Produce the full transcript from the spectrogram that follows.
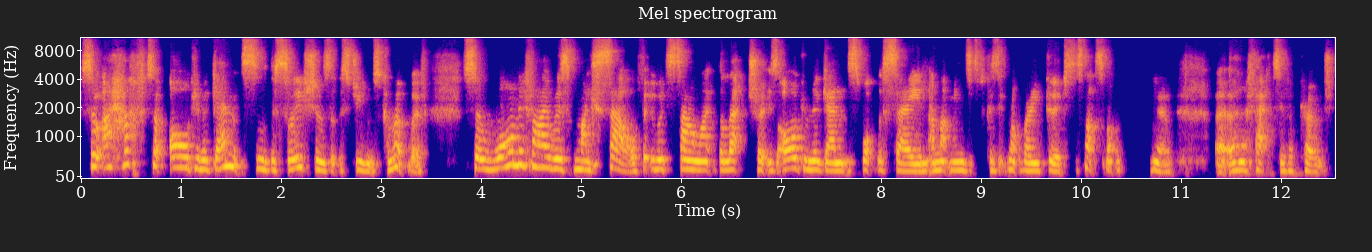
So I have to argue against some of the solutions that the students come up with. So one, if I was myself, it would sound like the lecturer is arguing against what they're saying, and that means it's because it's not very good. So that's not you know an effective approach.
